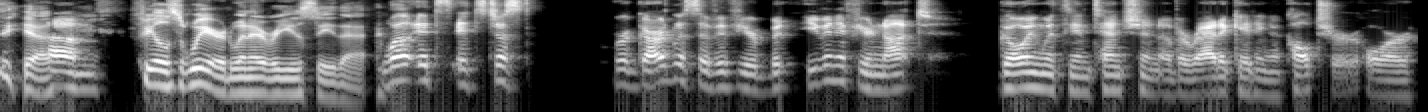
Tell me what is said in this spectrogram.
yeah, um, feels weird whenever you see that. Well, it's it's just regardless of if you're, but even if you're not going with the intention of eradicating a culture or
